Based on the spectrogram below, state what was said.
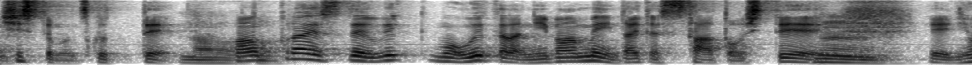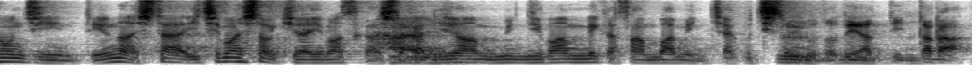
システムを作って、はい、ワンプライスで上もう上から2番目に大体スタートをして、うん、えー、日本人っていうのは下一番下を嫌いますから下が2番,、2番目か3番目に着地ということでやっていったら、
